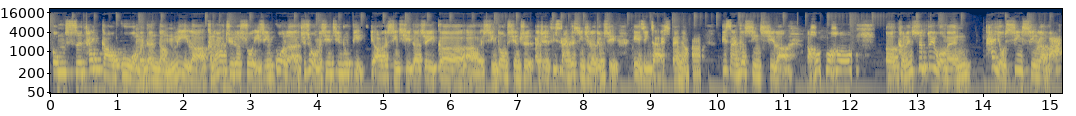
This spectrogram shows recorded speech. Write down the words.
公司太高估我们的能力了，可能他觉得说已经过了，就是我们现在进入第第二个星期的这个呃行动限制，而且第三个星期了，对不起，你已经在 extend 了吗？第三个星期了，然后过后呃，可能是对我们太有信心了吧。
